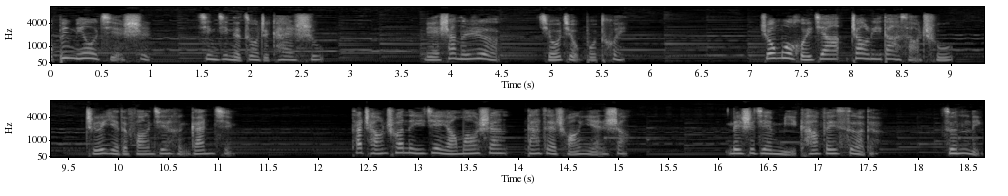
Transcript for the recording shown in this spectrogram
我并没有解释，静静的坐着看书，脸上的热久久不退。周末回家，照例大扫除。哲野的房间很干净。他常穿的一件羊毛衫搭在床沿上，那是件米咖啡色的尊领。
